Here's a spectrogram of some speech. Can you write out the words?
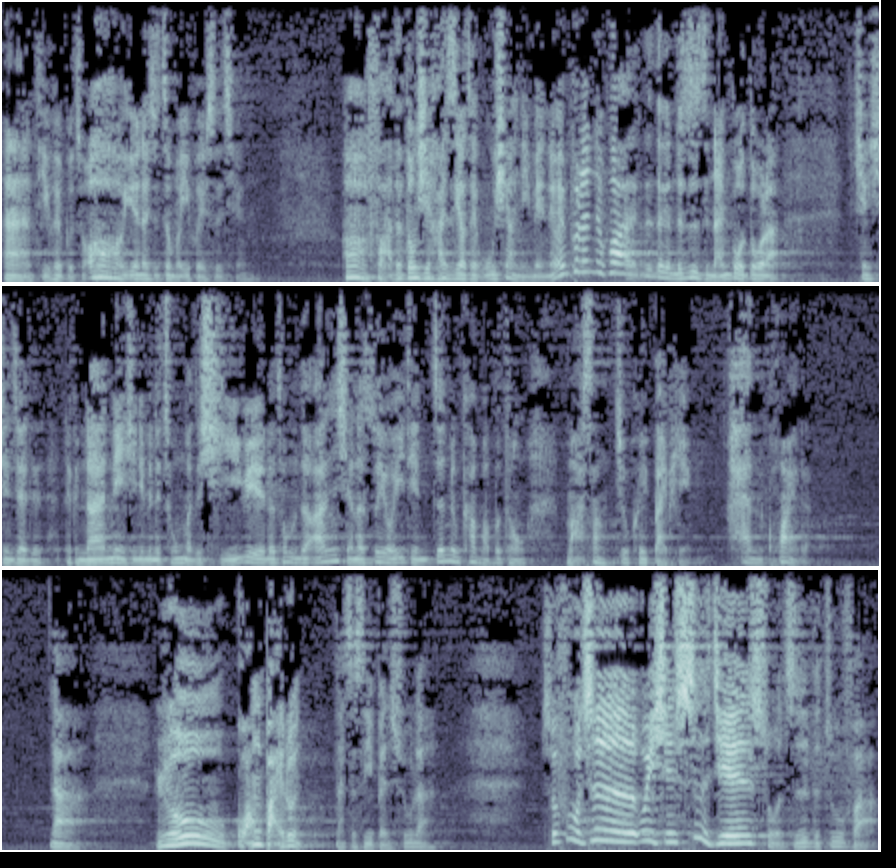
啊，体会不错哦，原来是这么一回事情，啊，法的东西还是要在无相里面，哎，不然的话，这个的日子难过多了。像现在的那个内内心里面的充满着喜悦的，充满着安详的，虽有一点真正看法不同，马上就可以摆平，很快的。那如广百论，那这是一本书了，说复次为现世间所执的诸法。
